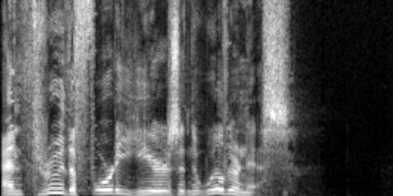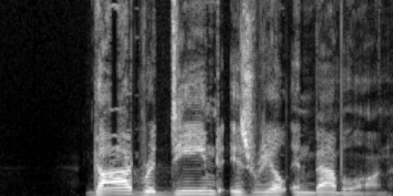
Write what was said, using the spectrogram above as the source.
and through the 40 years in the wilderness. God redeemed Israel in Babylon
